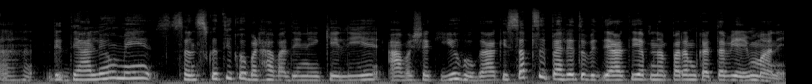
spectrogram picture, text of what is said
विद्यालयों में संस्कृति को बढ़ावा देने के लिए आवश्यक ये होगा कि सबसे पहले तो विद्यार्थी अपना परम कर्तव्य माने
